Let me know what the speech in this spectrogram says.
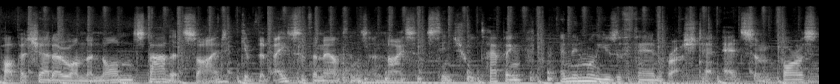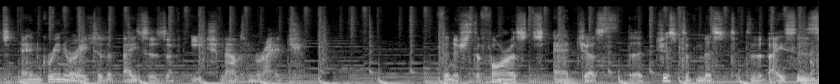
Pop a shadow on the non-starlit side, give the base of the mountains a nice sensual tapping, and then we'll use a fan brush to add some forests and greenery to the bases of each mountain range. Finish the forests, add just the gist of mist to the bases,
